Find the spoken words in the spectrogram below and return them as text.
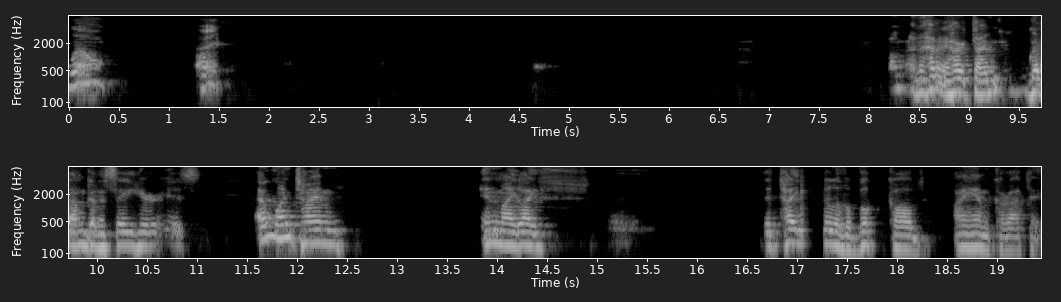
Well, I I'm, I'm having a hard time. What I'm going to say here is, at one time in my life, the title of a book called "I Am Karate"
